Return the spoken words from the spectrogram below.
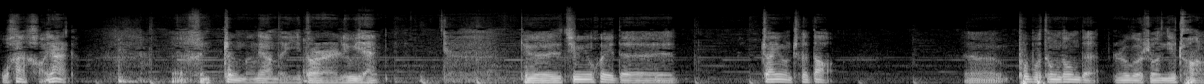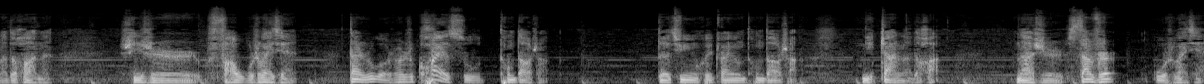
武汉好样的，很正能量的一段留言。这个军运会的专用车道。呃，普普通通的，如果说你闯了的话呢，实际是罚五十块钱；但如果说是快速通道上的军运会专用通道上，你占了的话，那是三分五十块钱。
